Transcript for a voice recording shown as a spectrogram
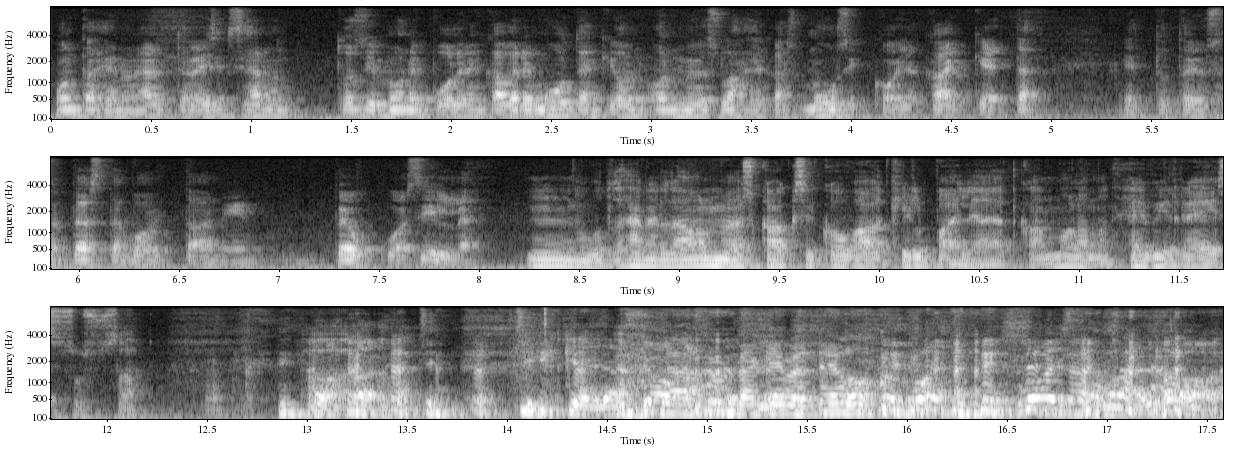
monta hienoa näyttelyä. Lisäksi hän on tosi monipuolinen kaveri muutenkin, on, on myös lahjakas muusikko ja kaikkea, että, että tota, jos hän tästä voittaa, niin peukkua sille. Mm, mutta hänellä on myös kaksi kovaa kilpailijaa, jotka on molemmat heavy reissussa. Tikke ja joo. Nämä sun näkevät elokuvat. Loistavaa, joo.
